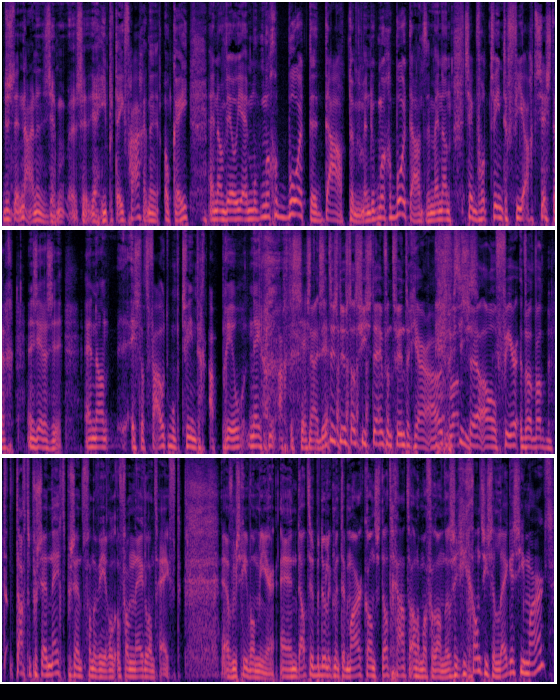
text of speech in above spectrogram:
Dus eh, nou, dan zeg ik ze- ja, hypotheekvraag. En dan oké. En dan wil je, en moet ik mijn geboortedatum. En dan doe ik mijn geboortedatum. En dan zeg ik bijvoorbeeld 20 468. En dan zeggen ze. En dan is dat fout. Dan moet ik 20 april 1968. Nou, dit is dus dat systeem van 20 jaar oud, wat, ze al veer, wat, wat 80%, 90% van de wereld of van Nederland heeft. Of misschien wel meer. En dat bedoel ik met de marktkans, dat gaat allemaal veranderen. Dat is een gigantische legacy-markt.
